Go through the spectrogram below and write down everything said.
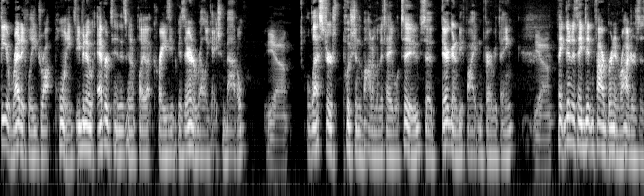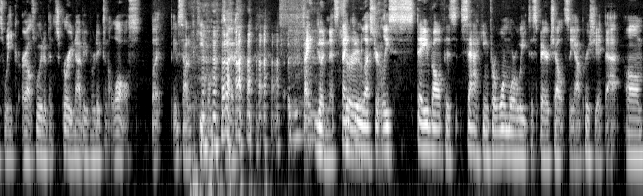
theoretically drop points, even though Everton is going to play like crazy because they're in a relegation battle. Yeah, Leicester's pushing the bottom of the table too, so they're going to be fighting for everything. yeah. Thank goodness they didn't fire Brendan Rodgers this week, or else we would have been screwed and I'd be predicting a loss. But they decided to keep him. So thank goodness. Thank True. you, Leicester. At least staved off his sacking for one more week to spare Chelsea. I appreciate that. Um,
